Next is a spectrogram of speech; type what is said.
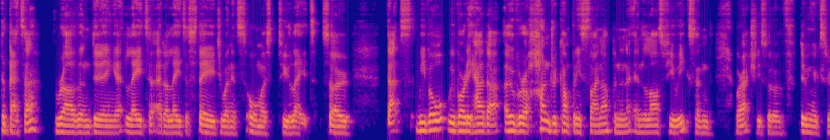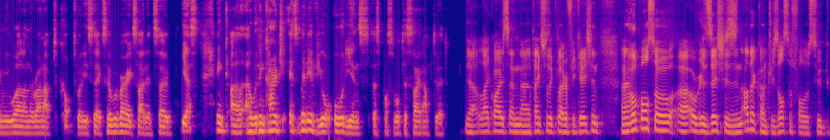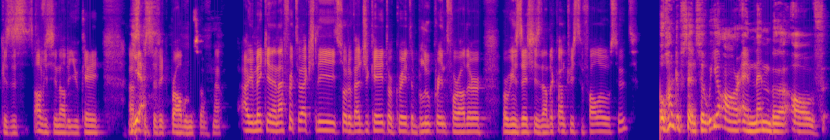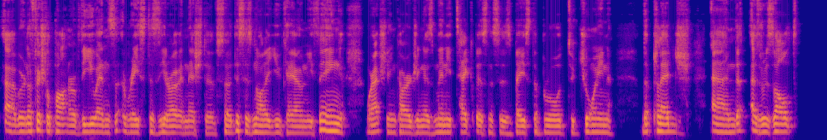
the better, rather than doing it later at a later stage when it's almost too late. So that's we've all we've already had uh, over a hundred companies sign up in, in the last few weeks, and we're actually sort of doing extremely well in the run up to COP26. So we're very excited. So yes, I would encourage as many of your audience as possible to sign up to it. Yeah, likewise, and uh, thanks for the clarification. And I hope also uh, organizations in other countries also follow suit because this is obviously not a UK uh, yes. specific problem. So, yeah. Are you making an effort to actually sort of educate or create a blueprint for other organizations in other countries to follow suit? Oh, 100%. So we are a member of, uh, we're an official partner of the UN's Race to Zero initiative. So this is not a UK only thing. We're actually encouraging as many tech businesses based abroad to join the pledge. And as a result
